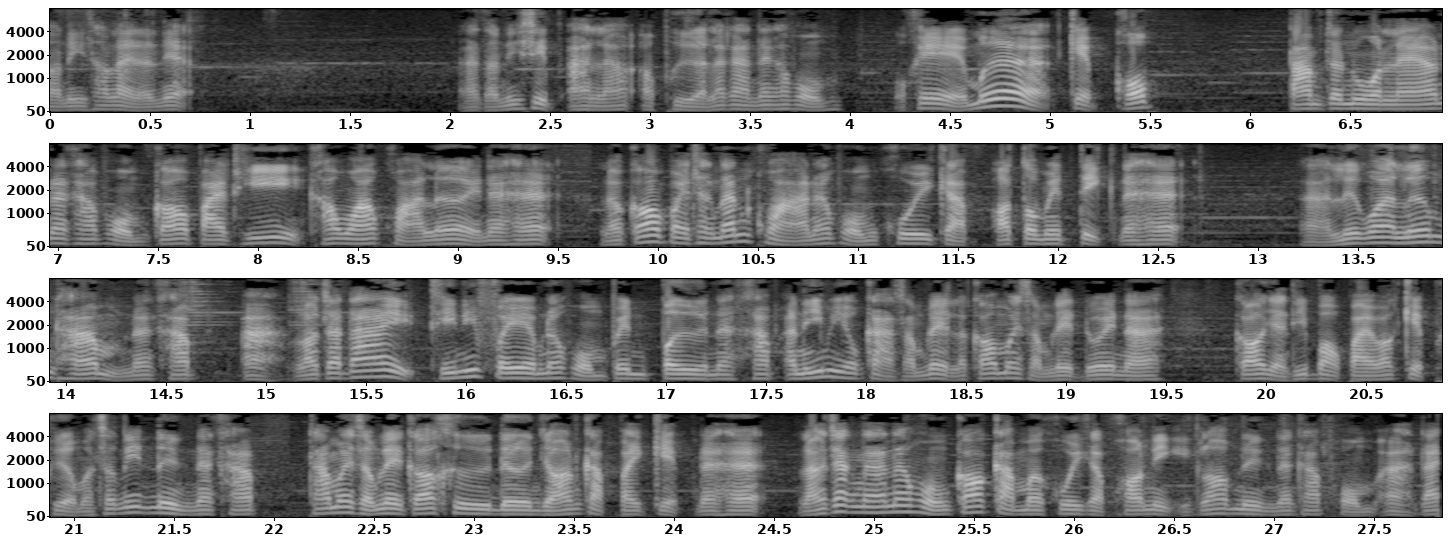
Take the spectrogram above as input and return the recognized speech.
ตอนนี้เท่าไหร่แล้วเนี่ยอ่าตอนนี้ 10 อันแล้วเอาเผื่อแล้วกันนะครับผม โอเค เมื่อเก็บครบตามจำนวนแล้วนะครับผมก็ไปที่เข้าวาร์ปขวาเลยนะฮะ แล้วก็ไปทางด้านขวานะผมคุยกับออโตเมติกนะฮะอ่าเรียกว่าเริ่มทำนะครับอะเราจะได้ทีนี่เฟรมนะผมเป็นปืนนะครับ อันนี้มีโอกาสสำเร็จแล้วก็ไม่สำเร็จด้วยนะ ก็อย่างที่บอกไปว่าเก็บเผื่อมาสักนิดหนึ่งนะครับถ้าไม่สำเร็จก็คือเดินย้อนกลับไปเก็บนะฮะหลังจากนั้นนะผมก็กลับมาคุยกับคอนิกอีกรอบหนึ่งนะครับผมอะได้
